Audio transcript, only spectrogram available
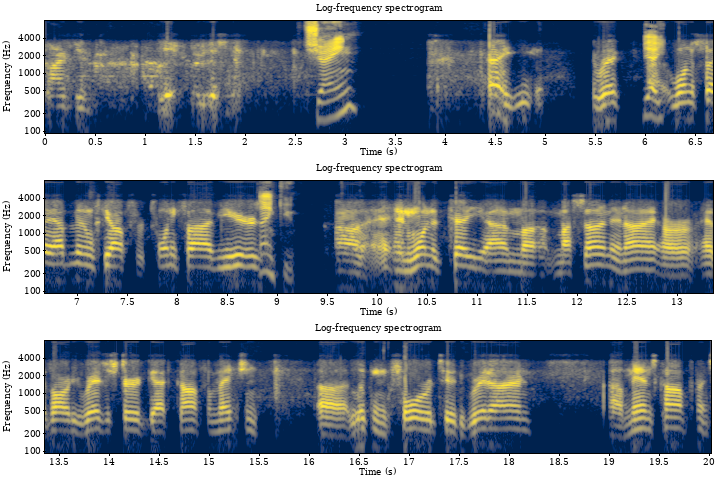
Thank you. Shane? Hey, Rick. Yeah. I want to say I've been with y'all for 25 years. Thank you. Uh, and wanted to tell you, I'm uh, my son and I are have already registered, got confirmation. Uh, looking forward to the Gridiron uh, Men's Conference.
